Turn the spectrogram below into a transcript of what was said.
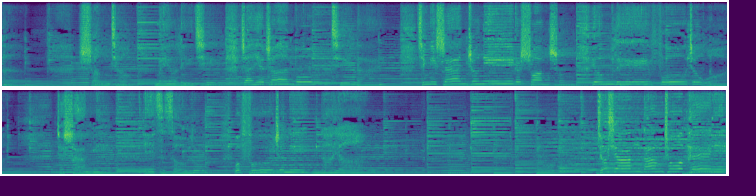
了，双脚没有力气，站也站不起，请你伸出你的双手。用力扶着我，就像你第一次走路，我扶着你那样。就像当初我陪你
